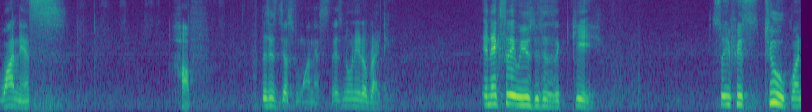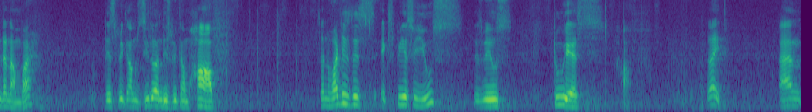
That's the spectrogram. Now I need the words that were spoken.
1s half this is just 1s, there is no need of writing. In X-ray we use this as a k. So, if it is 2 quantum number, this becomes 0 and this become half. So, what is this XPS we use? This we use 2s half, right. and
